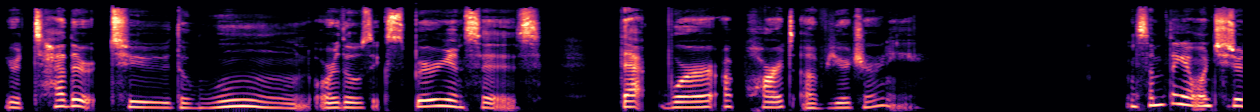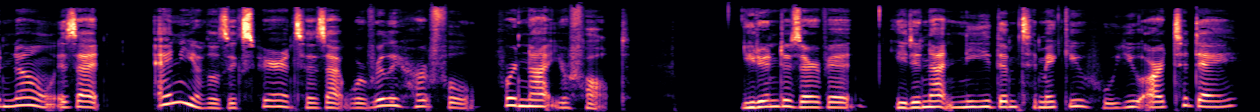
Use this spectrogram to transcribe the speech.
You're tethered to the wound or those experiences that were a part of your journey. And something I want you to know is that any of those experiences that were really hurtful were not your fault. You didn't deserve it. You did not need them to make you who you are today.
